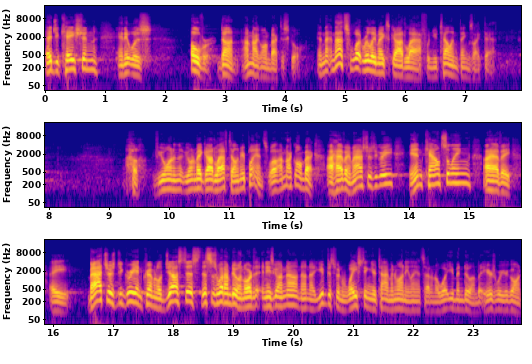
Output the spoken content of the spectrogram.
education, and it was over, done. I'm not going back to school. And, th- and that's what really makes God laugh when you tell him things like that. Oh, if you want, to, you want to make God laugh, tell him your plans. Well, I'm not going back. I have a master's degree in counseling. I have a, a bachelor's degree in criminal justice. This is what I'm doing, Lord. And he's going, No, no, no. You've just been wasting your time and money, Lance. I don't know what you've been doing, but here's where you're going.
